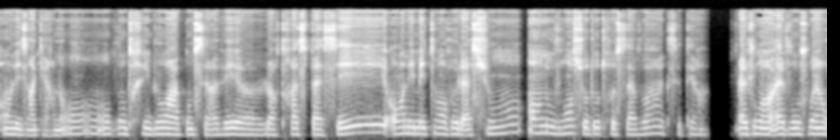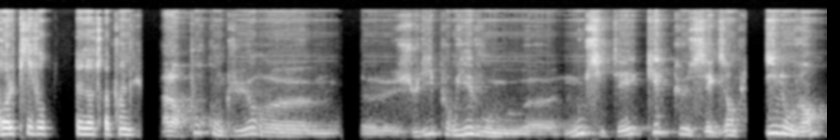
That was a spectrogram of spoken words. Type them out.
en les incarnant, en contribuant à conserver euh, leurs traces passées, en les mettant en relation, en ouvrant sur d'autres savoirs, etc. Elles, vont jouer un rôle pivot de notre point de vue. Alors pour conclure, euh, euh, Julie, pourriez-vous nous citer quelques exemples innovants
